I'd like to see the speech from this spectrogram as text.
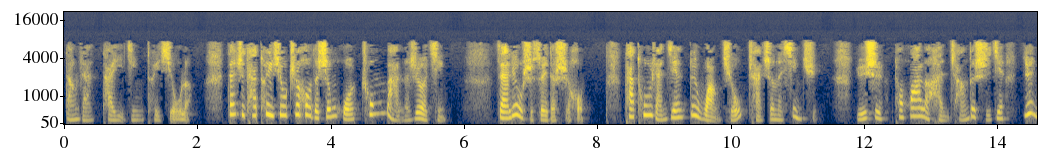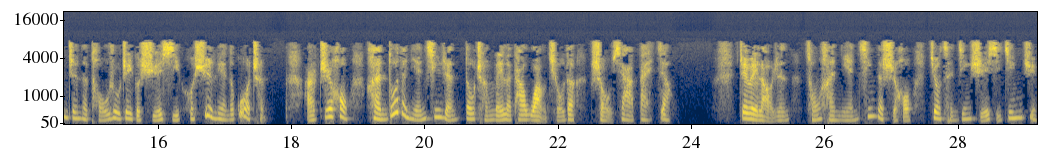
当然他已经退休了，但是他退休之后的生活充满了热情。在六十岁的时候，他突然间对网球产生了兴趣。于是他花了很长的时间，认真的投入这个学习和训练的过程。而之后，很多的年轻人都成为了他网球的手下败将。这位老人从很年轻的时候就曾经学习京剧，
